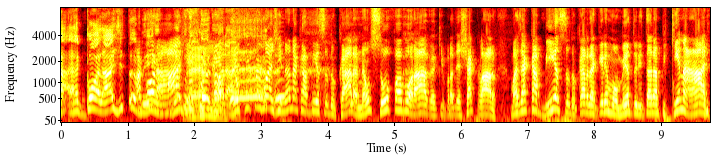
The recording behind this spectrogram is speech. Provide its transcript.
a coragem A também. coragem, muito é. Eu fico imaginando a cabeça do cara, não sou favorável aqui pra deixar claro, mas a cabeça do cara naquele momento, ele tá na pequena área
